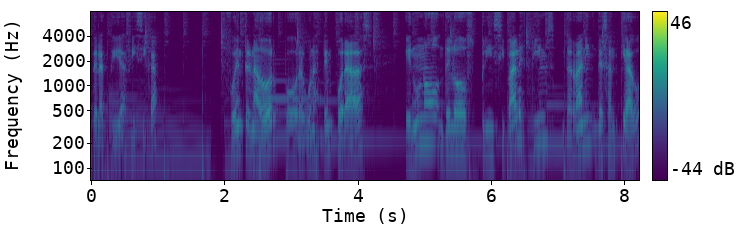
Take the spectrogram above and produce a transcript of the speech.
de la actividad física, fue entrenador por algunas temporadas en uno de los principales teams de running de Santiago,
